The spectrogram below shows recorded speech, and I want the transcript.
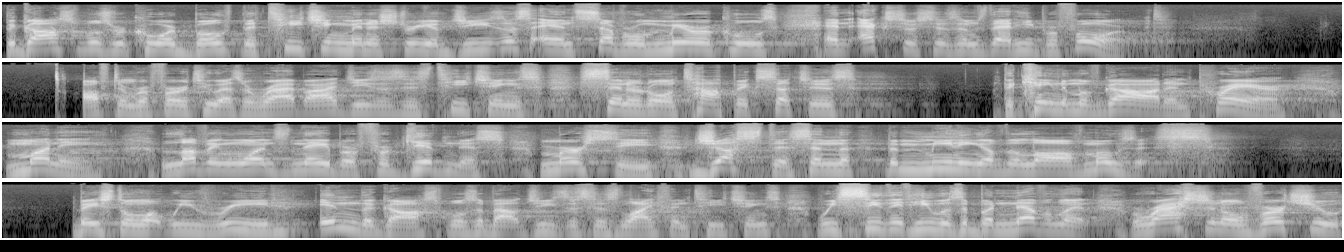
The Gospels record both the teaching ministry of Jesus and several miracles and exorcisms that he performed. Often referred to as a rabbi, Jesus' teachings centered on topics such as the kingdom of God and prayer, money, loving one's neighbor, forgiveness, mercy, justice, and the, the meaning of the law of Moses. Based on what we read in the Gospels about Jesus' life and teachings, we see that he was a benevolent, rational, virtue,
